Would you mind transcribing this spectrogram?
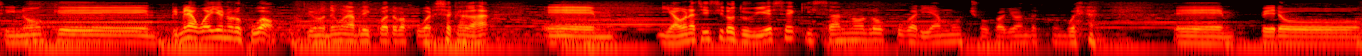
Sino que. Primera wea yo no lo he jugado. Yo no tengo una Play 4 para jugar esa cagada. Em, y aún así, si lo tuviese, quizás no lo jugaría mucho. Para que andes con wea. Em, pero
